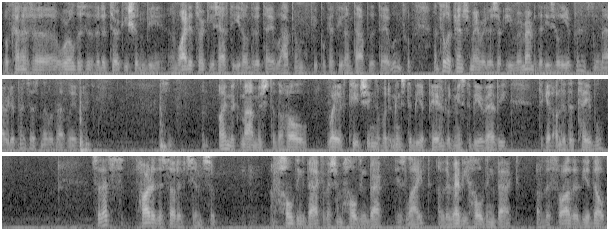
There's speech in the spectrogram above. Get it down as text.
what kind of a world is it that a turkey shouldn't be? And why do turkeys have to eat under the table? How come people get to eat on top of the table? And until a prince remembered, he remembered that he's really a prince, and he married a princess, and they lived happily ever It's an oimik to the whole way of teaching of what it means to be a parent, what it means to be a rebbe, to get under the table. So that's part of the sort of tzimtzum, of holding back, of Hashem holding back his light, of the rebbe holding back, of the father, the adult,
